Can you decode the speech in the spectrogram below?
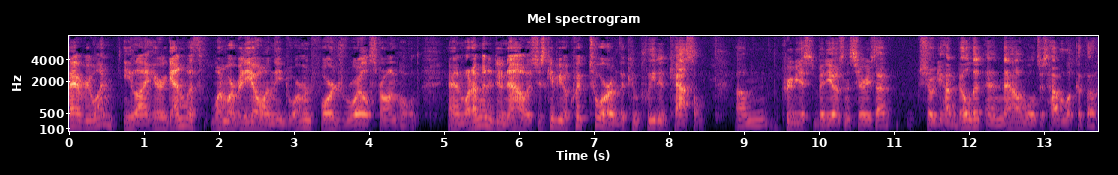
Hi everyone, Eli here again with one more video on the Dwarven Forge Royal Stronghold. And what I'm going to do now is just give you a quick tour of the completed castle. Um, previous videos in the series I've showed you how to build it and now we'll just have a look at the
